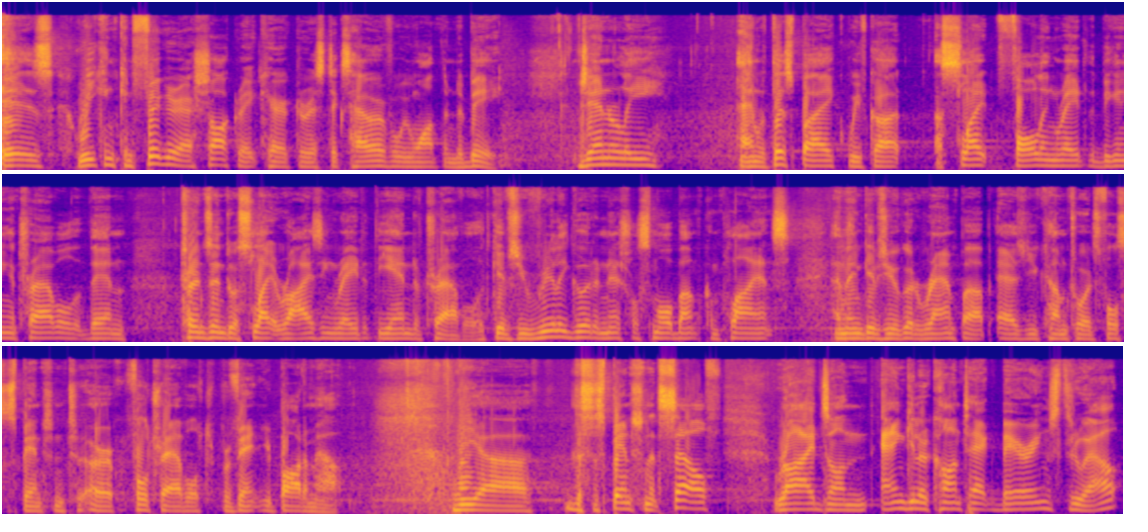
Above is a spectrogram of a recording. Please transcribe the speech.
is we can configure our shock rate characteristics however we want them to be. Generally, and with this bike, we've got a slight falling rate at the beginning of travel that then turns into a slight rising rate at the end of travel. It gives you really good initial small bump compliance and then gives you a good ramp up as you come towards full suspension to, or full travel to prevent your bottom out. The, uh, the suspension itself rides on angular contact bearings throughout.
